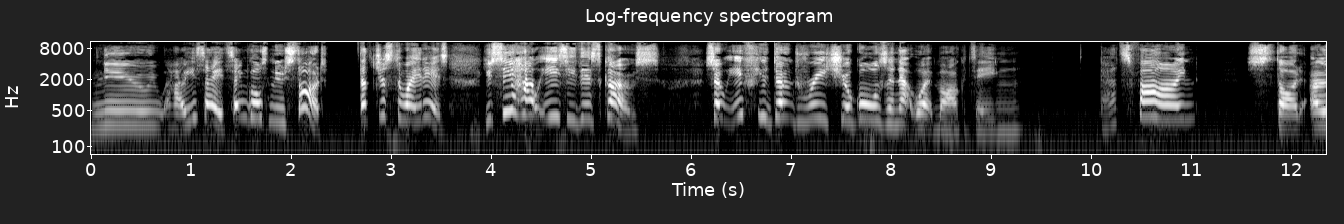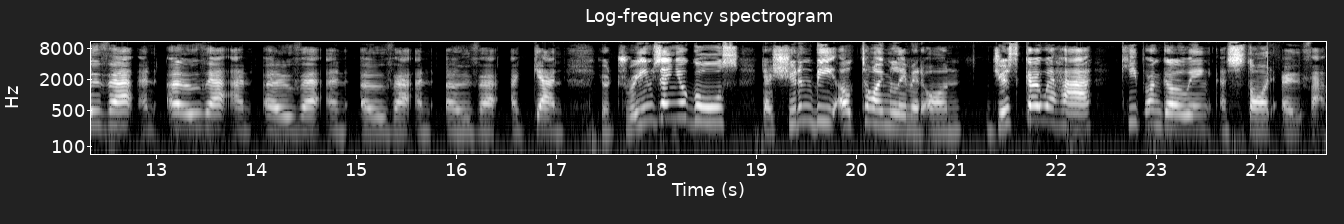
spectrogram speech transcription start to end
new how you say it, same goals, new start. That's just the way it is. You see how easy this goes. So if you don't reach your goals in network marketing, that's fine. Start over and over and over and over and over again. Your dreams and your goals, there shouldn't be a time limit on. Just go ahead, keep on going, and start over.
